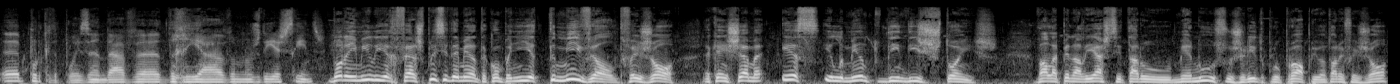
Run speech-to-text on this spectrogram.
eh, porque depois andava derriado nos dias seguintes. Dona Emília refere explicitamente a companhia temível de Feijó a quem chama esse elemento de indigestões. Vale a pena, aliás, citar o menu sugerido pelo próprio António Feijó,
